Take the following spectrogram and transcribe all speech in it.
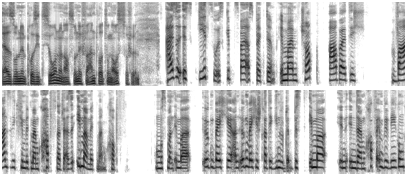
ja, so eine Position und auch so eine Verantwortung auszuführen? Also es geht so, es gibt zwei Aspekte. In meinem Job arbeite ich wahnsinnig viel mit meinem Kopf, natürlich, also immer mit meinem Kopf. Muss man immer irgendwelche, an irgendwelche Strategien, du bist immer in, in deinem Kopf in Bewegung.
